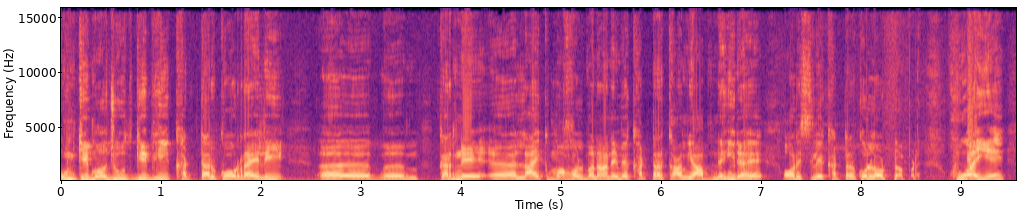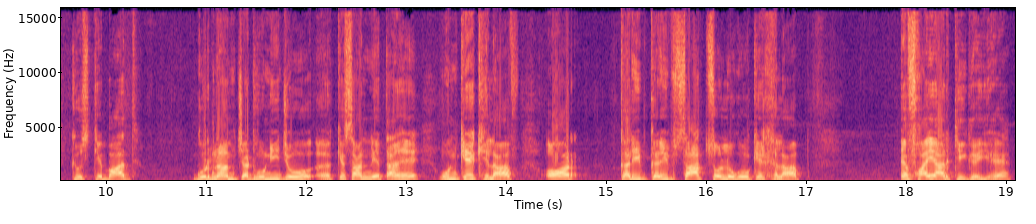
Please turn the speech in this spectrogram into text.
उनकी मौजूदगी भी खट्टर को रैली करने लायक माहौल बनाने में खट्टर कामयाब नहीं रहे, और इसलिए खट्टर को लौटना पड़े। हुआ ये कि उसके बाद गुरनाम चढ़ूनी जो किसान नेता हैं, उनके खिलाफ और करीब करीब 700 लोगों के खिलाफ एफआईआर की गई है।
